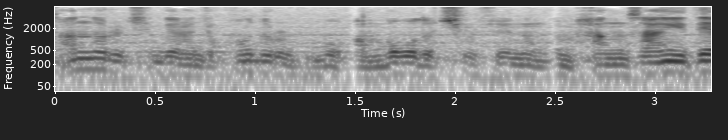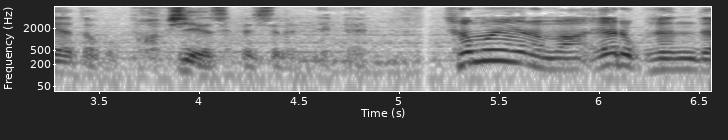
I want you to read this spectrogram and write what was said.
단노를 챙겨는 이제 코드를 뭐 안 보고도 칠 수 있는 좀 항상이 되었다고 보시요 사실은. 예. 처음에는 막 애롭고 했는데,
